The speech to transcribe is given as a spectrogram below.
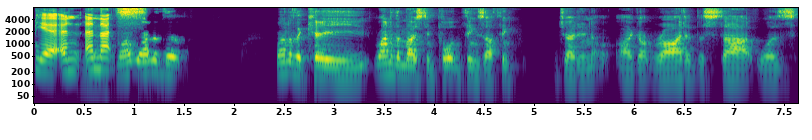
yeah, and yeah. and that's one of the one of the key one of the most important things I think And I got right at the start was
